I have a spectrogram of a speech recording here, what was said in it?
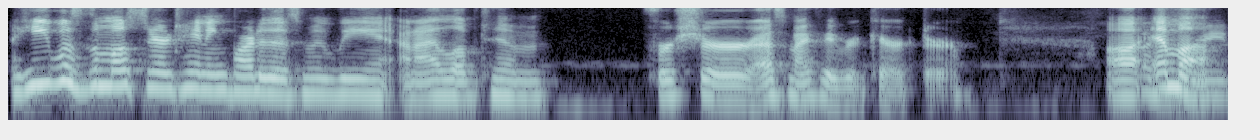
he was the most entertaining part of this movie, and I loved him for sure as my favorite character. Uh, Emma,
